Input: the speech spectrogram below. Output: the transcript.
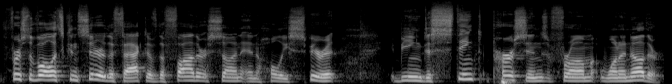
first of all, let's consider the fact of the Father, Son, and Holy Spirit being distinct persons from one another.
